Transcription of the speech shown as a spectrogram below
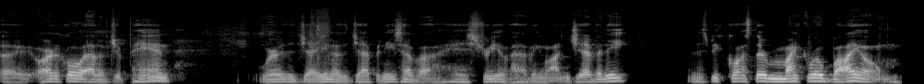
a, article out of Japan where the you know the Japanese have a history of having longevity, and it's because their microbiome,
